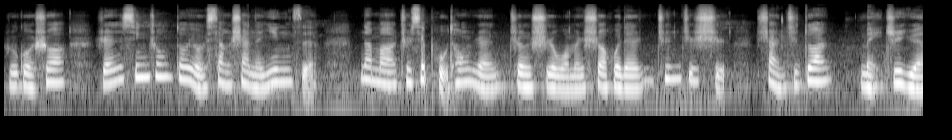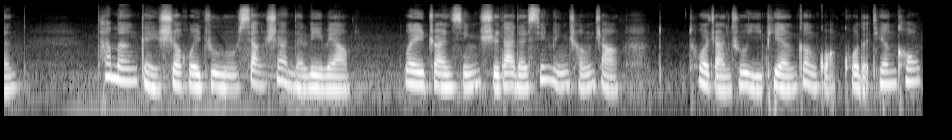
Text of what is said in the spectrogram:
如果说人心中都有向善的因子，那么这些普通人正是我们社会的真之始、善之端、美之源。他们给社会注入向善的力量，为转型时代的心灵成长拓展出一片更广阔的天空。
